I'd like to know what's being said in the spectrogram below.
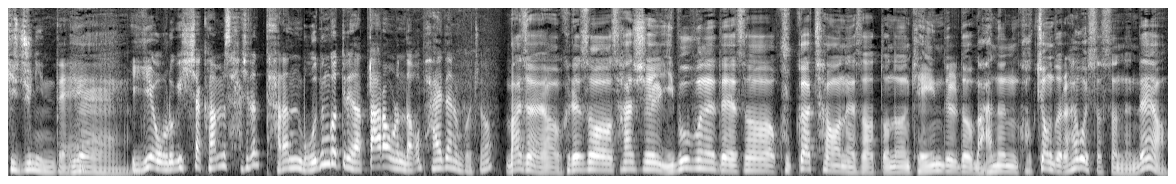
기준인데 예. 이게 오르기 시작하면 사실은 다른 모든 것들이 다 따라오른다고 봐야 되는 거죠. 맞아요. 그래서 사실 이 부분에 대해서 국가 차원에서 또는 개인들도 많은 걱정들을 하고 있었었는데요.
